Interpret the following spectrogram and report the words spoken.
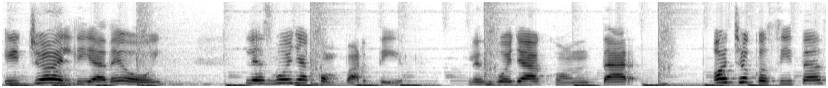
Y yo el día de hoy les voy a compartir, les voy a contar ocho cositas,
